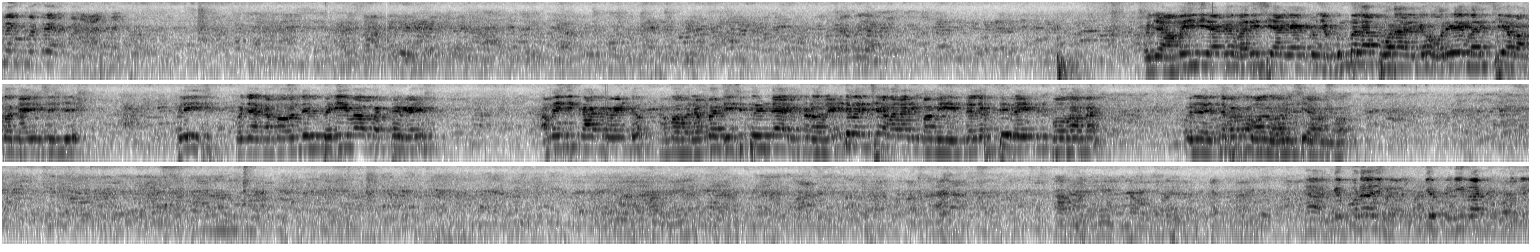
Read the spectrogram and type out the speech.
Hand மட்டும் எனக்கு hand கொஞ்சம் அமைதியாக வரிசையாக கொஞ்சம் கும்பலா போடாதீங்க. ஒரே வரிசையா வாங்க தயவு செஞ்சு. ப்ளீஸ் கொஞ்சம் நம்ம வந்து பெரியவா பக்தர்கள் அமைதி காக்க வேண்டும். நம்ம ரொம்ப டிசிப்ளின்டா இருக்கணும். ரெண்டு வரிசையா வராதிங்க மாமி. இந்த லெஃப்ட் ரைட்டு போகாம. கொஞ்சம் இந்த பக்கம் வாங்க வரிசையா வாங்க. அங்கே போடாதீங்க இங்க பெரியவாட்டு போடுங்க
